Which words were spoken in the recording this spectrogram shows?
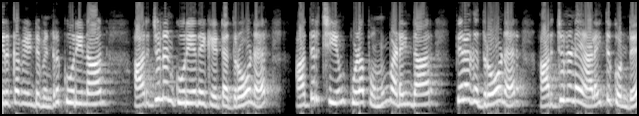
இருக்க வேண்டும் என்று கூறினான். அர்ஜுனன் கூறியதை கேட்ட துரோணர் அதிர்ச்சியும் குழப்பமும் அடைந்தார். பிறகு துரோணர் அர்ஜுனனை அழைத்து கொண்டு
